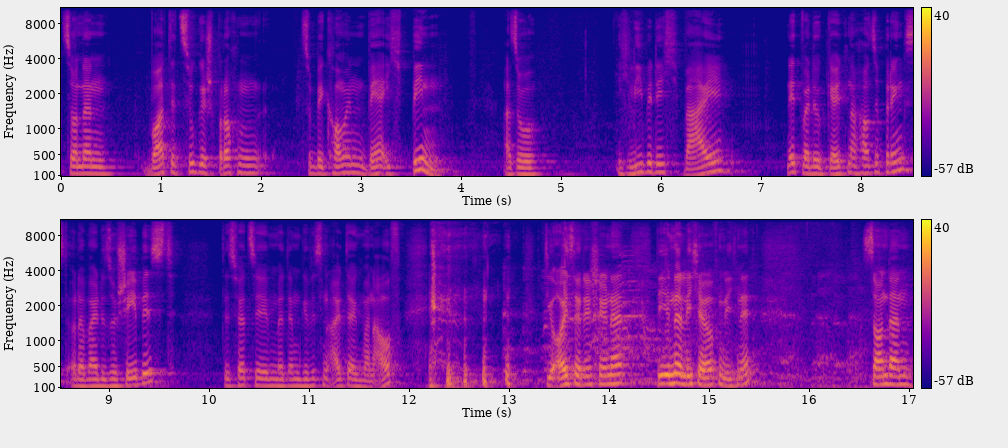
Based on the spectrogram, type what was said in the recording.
sondern Worte zugesprochen zu bekommen, wer ich bin. Also ich liebe dich, weil, nicht weil du Geld nach Hause bringst oder weil du so schön bist, das hört sich mit einem gewissen Alter irgendwann auf, die äußere Schönheit, die innerliche hoffentlich nicht, sondern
